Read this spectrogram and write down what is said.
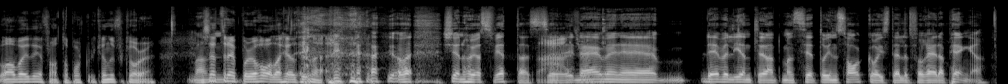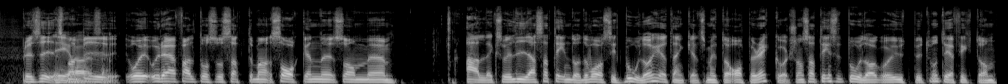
ja, vad är det för något apport? Kan du förklara det? Man... Jag sätter dig på det hala hela tiden. jag känner hur jag svettas. Nej, Nej men, eh, det är väl egentligen att man sätter in saker istället för rädda pengar. Precis, man och, och i det här fallet då så satte man saken som eh, Alex och Elias satte in då, det var sitt bolag helt enkelt som hette AP Records. De satte in sitt bolag och i utbyte mot det fick de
